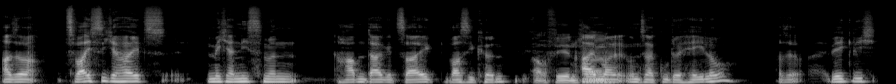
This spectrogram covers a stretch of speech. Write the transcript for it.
Also zwei Sicherheitsmechanismen haben da gezeigt, was sie können. Auf jeden Fall. Einmal unser guter Halo, also wirklich,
